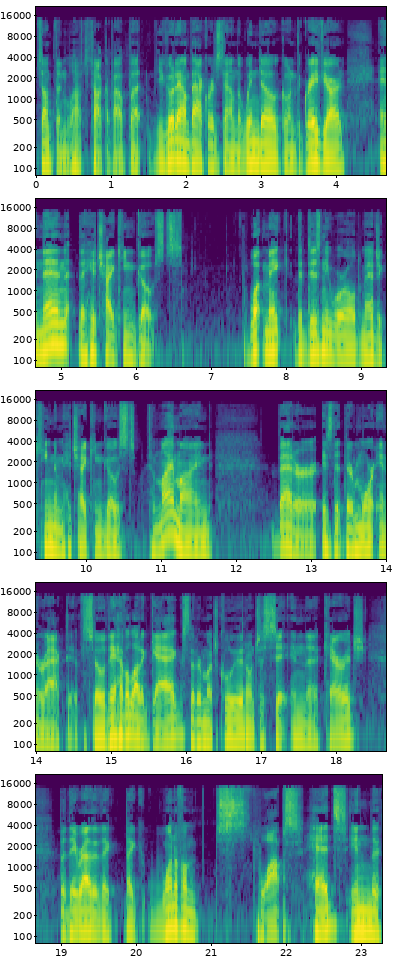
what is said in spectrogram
something we'll have to talk about. But you go down backwards down the window, go into the graveyard, and then the hitchhiking ghosts what make the Disney World Magic Kingdom hitchhiking ghosts, to my mind, better is that they're more interactive. So they have a lot of gags that are much cooler. They don't just sit in the carriage, but they rather they like one of them swaps heads in the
